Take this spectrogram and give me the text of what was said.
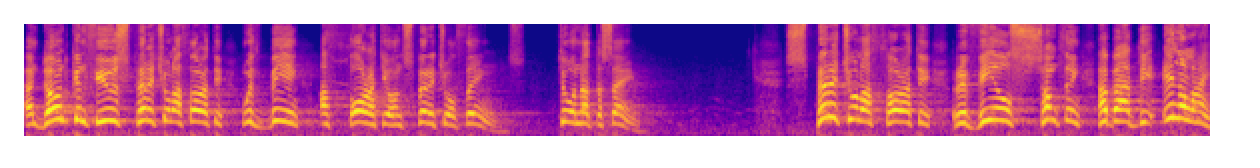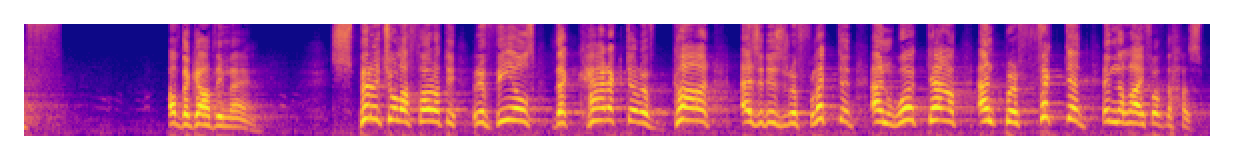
And don't confuse spiritual authority with being authority on spiritual things. Two are not the same. Spiritual authority reveals something about the inner life of the godly man. Spiritual authority reveals the character of God as it is reflected and worked out and perfected in the life of the husband.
